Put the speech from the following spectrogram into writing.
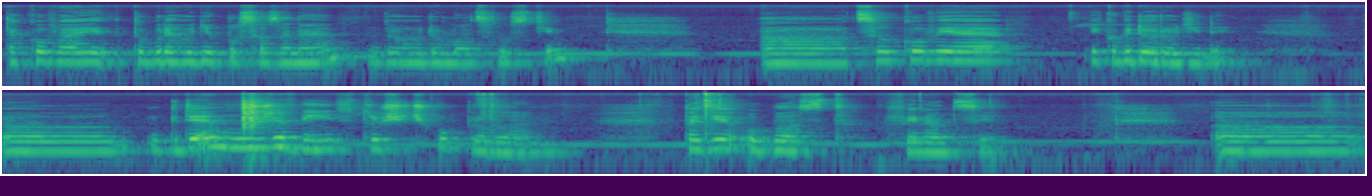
takové, to bude hodně posazené do domácnosti. A celkově jakoby do rodiny. Eh, kde může být trošičku problém, tak je oblast financí. Uh,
